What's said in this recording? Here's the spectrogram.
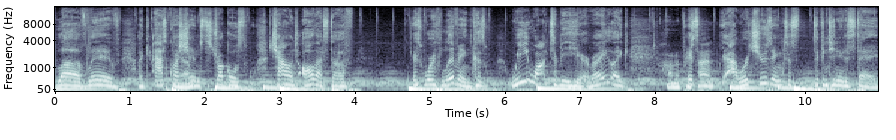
love, live, like ask questions, struggles, challenge, all that stuff. It's worth living because we want to be here, right? Like, Hundred percent. yeah, we're choosing to to continue to stay.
